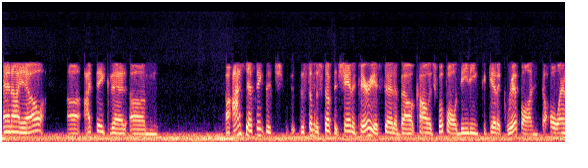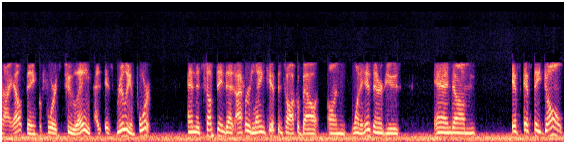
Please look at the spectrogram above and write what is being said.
NIL. Uh, I think that um, honestly, I think that the, some of the stuff that Shannon Terry has said about college football needing to get a grip on the whole NIL thing before it's too late is really important. And it's something that I heard Lane Kiffin talk about on one of his interviews and um, if if they don't,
